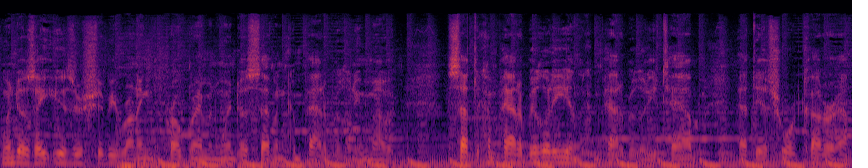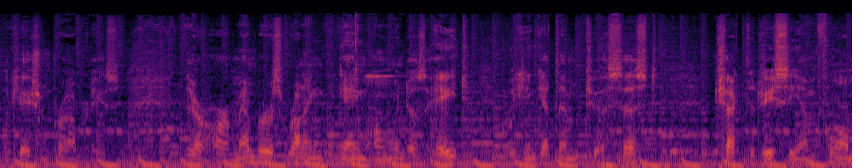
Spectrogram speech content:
Windows 8 users should be running the program in Windows 7 compatibility mode. Set the compatibility in the compatibility tab at the shortcut or application properties. There are members running the game on Windows 8. We can get them to assist. Check the GCM forum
